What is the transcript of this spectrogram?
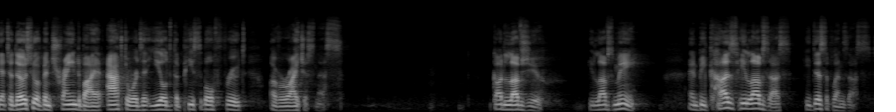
Yet to those who have been trained by it, afterwards it yields the peaceable fruit of righteousness. God loves you, He loves me. And because He loves us, He disciplines us.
